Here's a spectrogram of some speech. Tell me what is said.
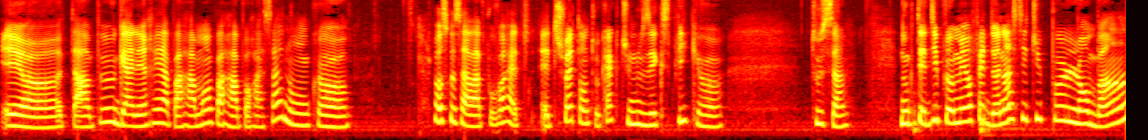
Et euh, tu as un peu galéré apparemment par rapport à ça. Donc, euh, je pense que ça va pouvoir être, chouette en tout cas que tu nous expliques euh, tout ça. Donc, tu es diplômé en fait de l'Institut Paul Lambin.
